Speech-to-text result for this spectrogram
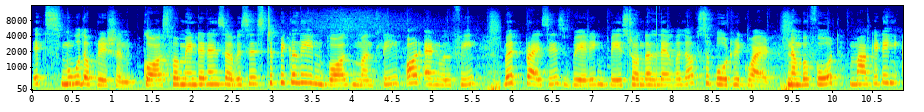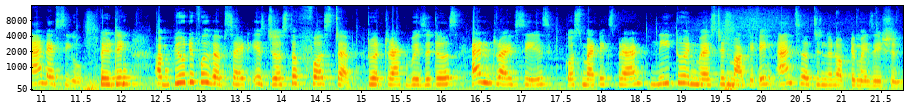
its smooth operation. Costs for maintenance services typically involve monthly or annual fee with prices varying based on the level of support required. Number 4 marketing and SEO. Building a beautiful website is just the first step to attract visitors and drive sales. Cosmetics brand need to invest in marketing and search engine optimization.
